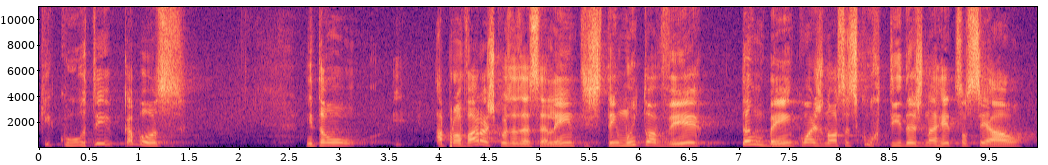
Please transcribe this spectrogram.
que curte e acabou-se. Então, aprovar as coisas excelentes tem muito a ver também com as nossas curtidas na rede social,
